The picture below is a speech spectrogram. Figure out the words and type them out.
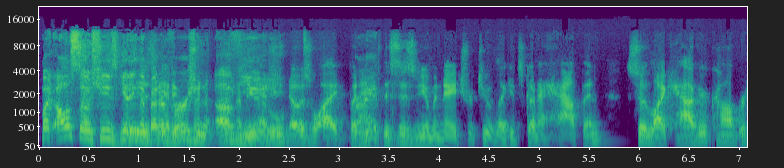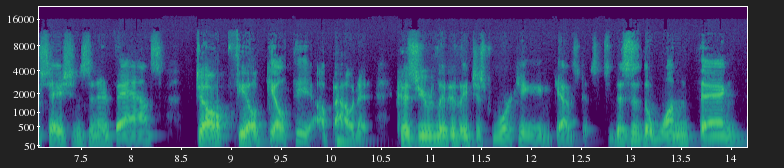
But also, she's getting the better getting version better of you. She knows why, but right? this is human nature too. Like it's going to happen. So, like, have your conversations in advance. Don't feel guilty about it because you're literally just working against it. So, this is the one thing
